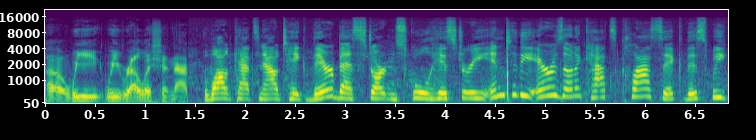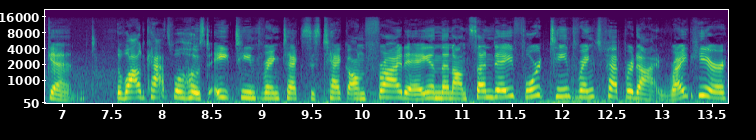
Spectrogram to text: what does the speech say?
uh, we, we relish in that. The Wildcats now take their best start in school history into the Arizona Cats Classic this weekend. The Wildcats will host 18th ranked Texas Tech on Friday, and then on Sunday, 14th ranked Pepperdine right here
